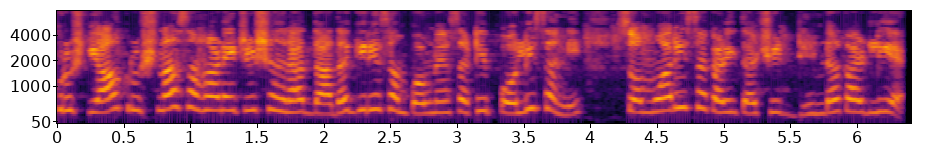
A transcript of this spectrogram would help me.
कृष या कृष्णा सहाणेची शहरात दादागिरी संपवण्यासाठी पोलिसांनी सोमवारी सकाळी त्याची ढिंड काढली आहे.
